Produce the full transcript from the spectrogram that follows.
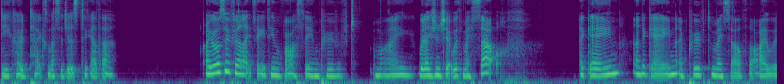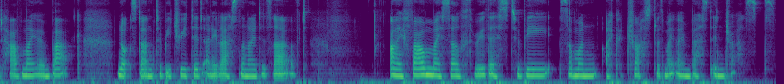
decode text messages together. I also feel like dating vastly improved my relationship with myself Again and again, I proved to myself that I would have my own back, not stand to be treated any less than I deserved. I found myself through this to be someone I could trust with my own best interests.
